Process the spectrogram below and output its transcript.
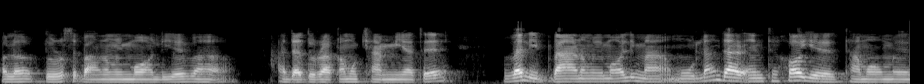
حالا درست برنامه مالیه و عدد و رقم و کمیته ولی برنامه مالی معمولا در انتهای تمام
